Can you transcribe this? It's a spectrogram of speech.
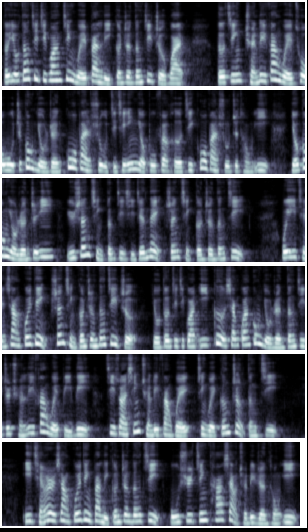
得由登记机关径为办理更正登记者外，得经权利范围错误之共有人过半数及其应有部分合计过半数之同意，由共有人之一于申请登记期间内申请更正登记。唯一前项规定申请更正登记者，由登记机关依各相关共有人登记之权利范围比例计算新权利范围，径为更正登记。依前二项规定办理更正登记，无需经他项权利人同意，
